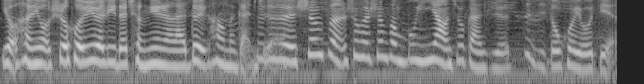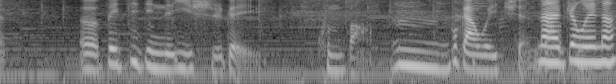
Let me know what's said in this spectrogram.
有很有社会阅历的成年人来对抗的感觉。对对对，身份社会身份不一样，就感觉自己都会有点，呃，被既定的意识给捆绑。嗯，不敢维权。那郑威呢？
